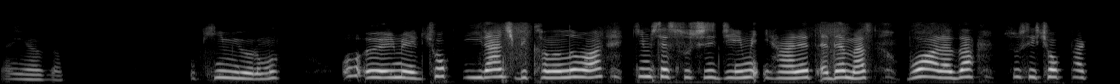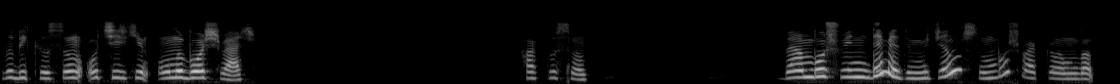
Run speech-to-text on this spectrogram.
ben yazdım. Okuyayım yorumu. O ölmeli. Çok iğrenç bir kanalı var. Kimse Sushi'ciğimi ihanet edemez. Bu arada Sushi çok tatlı bir kızsın. O çirkin. Onu boş ver. Haklısın. Ben boş verin demedim mi canımsın? Boş ver kanalımdan.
